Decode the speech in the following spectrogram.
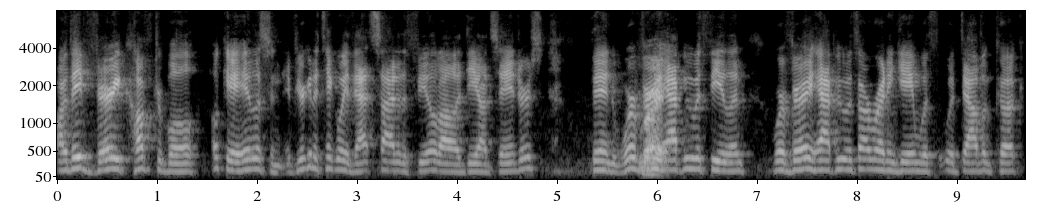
are they very comfortable? Okay, hey, listen, if you're going to take away that side of the field, all of Deion Sanders, then we're very right. happy with Thielen. We're very happy with our running game with, with Dalvin Cook.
